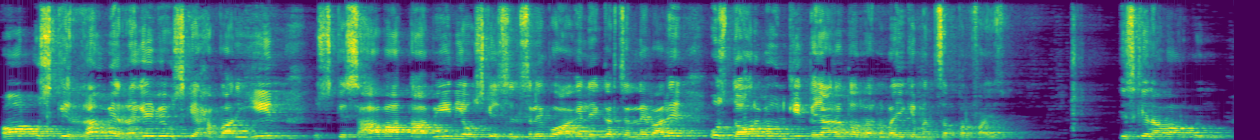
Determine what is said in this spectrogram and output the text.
اور اس کے رنگ میں رنگے ہوئے اس کے حواریین، اس کے صحابہ تعبین یا اس کے سلسلے کو آگے لے کر چلنے والے اس دور میں ان کی قیادت اور رہنمائی کے منصب پر فائز ہو اس کے علاوہ اور کوئی نہیں۔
